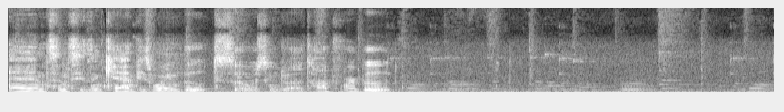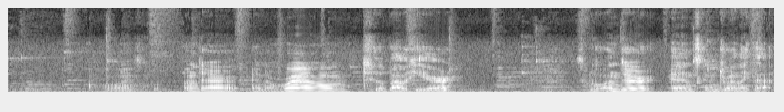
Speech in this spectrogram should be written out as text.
And since he's in camp, he's wearing boots, so we're just gonna draw the top of our boot. Under and around to about here. So go under and it's gonna join like that.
